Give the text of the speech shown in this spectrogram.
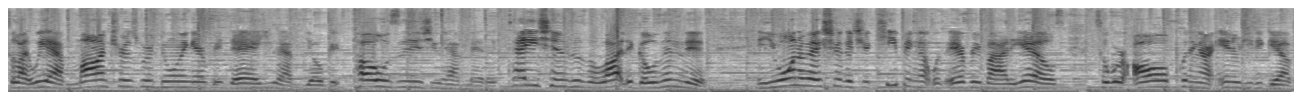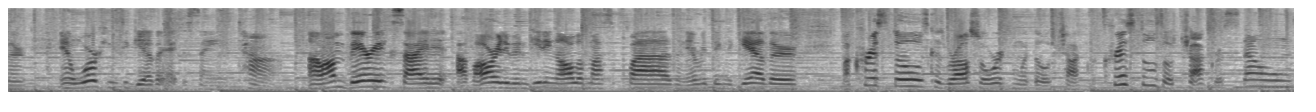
So, like, we have mantras we're doing every day, you have yogic poses, you have meditations, there's a lot that goes in this. And you want to make sure that you're keeping up with everybody else so we're all putting our energy together and working together at the same time. Um, I'm very excited. I've already been getting all of my supplies and everything together. My crystals, because we're also working with those chakra crystals, those chakra stones.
